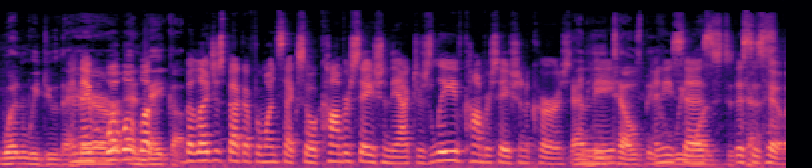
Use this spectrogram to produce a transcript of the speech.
when we do the and they hair what, what, and what, makeup. But let's just back up for one sec. So a conversation, the actors leave, conversation occurs, and, the, he tells me and who he says, wants to "This test. is who."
